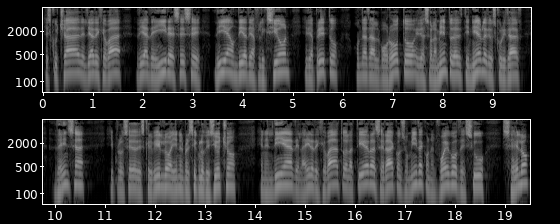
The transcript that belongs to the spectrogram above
Escuchad el día de Jehová, día de ira es ese día, un día de aflicción y de aprieto, un día de alboroto y de asolamiento, día de tiniebla y de oscuridad densa. Y procede a describirlo ahí en el versículo 18. En el día de la ira de Jehová, toda la tierra será consumida con el fuego de su celo.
